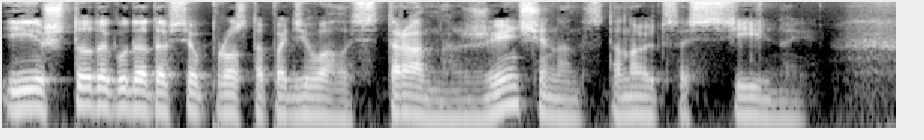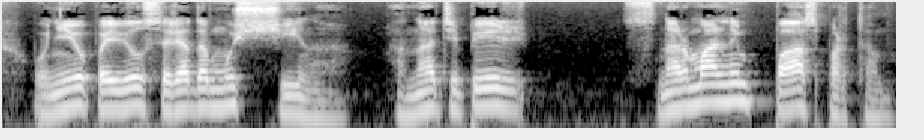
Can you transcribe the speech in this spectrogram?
и что-то куда-то все просто подевалось. Странно, женщина становится сильной. У нее появился рядом мужчина. Она теперь с нормальным паспортом.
